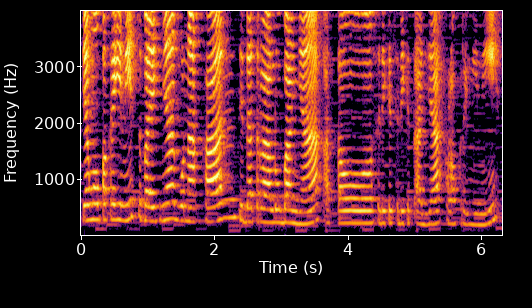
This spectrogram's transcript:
yang mau pakai ini sebaiknya gunakan tidak terlalu banyak atau sedikit-sedikit aja kalau krim ini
